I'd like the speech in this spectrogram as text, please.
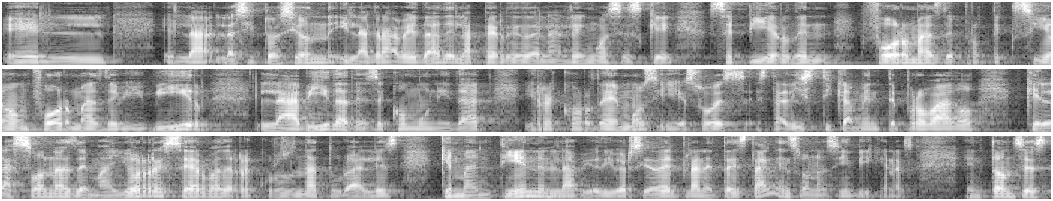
la, situación y la gravedad de la pérdida de las lenguas es que se pierden formas de protección, formas de vivir la vida desde comunidad y recordemos, y eso es estadísticamente probado, que las zonas de mayor reserva de recursos naturales que mantienen la biodiversidad del planeta están en zonas indígenas. Entonces,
